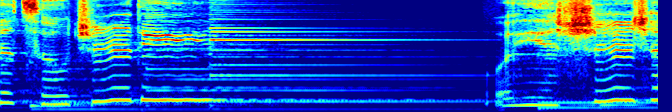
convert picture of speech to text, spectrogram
着走之地。我也试着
